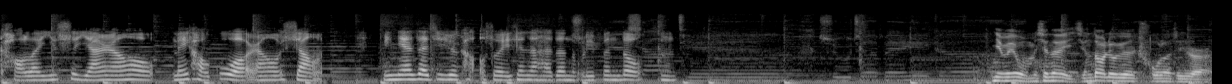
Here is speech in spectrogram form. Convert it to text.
考了一次研，然后没考过，然后想。明年再继续考，所以现在还在努力奋斗。嗯，因为我们现在已经到六月初了，这阵儿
